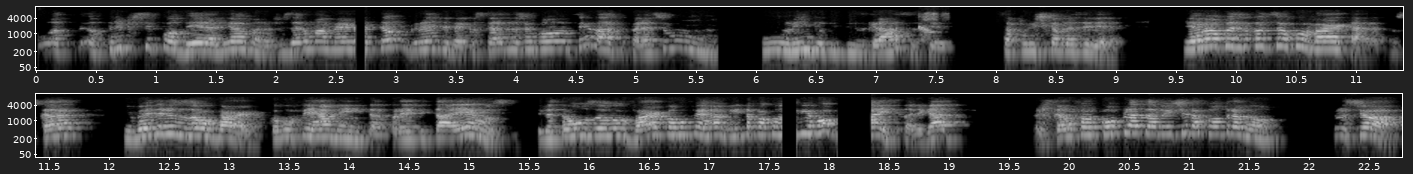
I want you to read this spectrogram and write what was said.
o, o tríplice poder ali, ó, mano, fizeram uma merda tão grande, velho, que os caras transformou, sei lá, parece um, um limbo de desgraça esse- essa política brasileira. E é a mesma coisa que aconteceu com o VAR, cara. Os caras, em vez deles usar o VAR como ferramenta para evitar erros, eles estão usando o VAR como ferramenta para conseguir roubar mais, tá ligado? Os caras foram completamente na contramão. Falou assim, ó,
